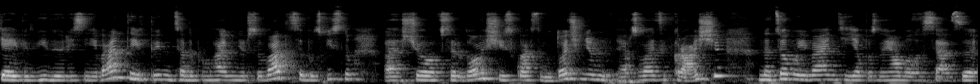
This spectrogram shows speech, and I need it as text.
я і відвідую різні івенти, і відповідно це допомагає мені розвиватися, бо звісно, е, що в середовищі з класним оточенням розвивається краще. На цьому івенті я познайомилася з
